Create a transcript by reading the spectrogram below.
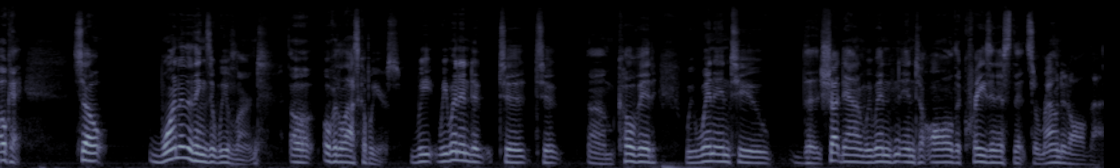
Okay. So, one of the things that we've learned uh, over the last couple years, we, we went into to, to um, COVID, we went into the shutdown, we went into all the craziness that surrounded all of that.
